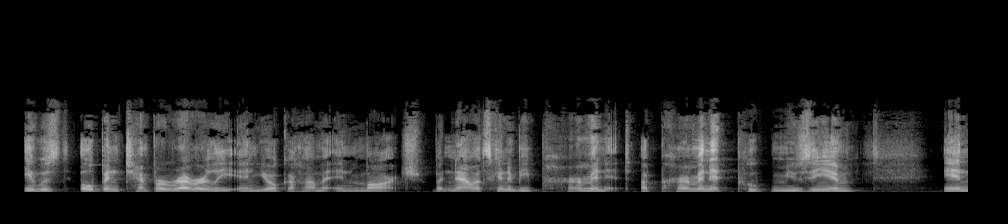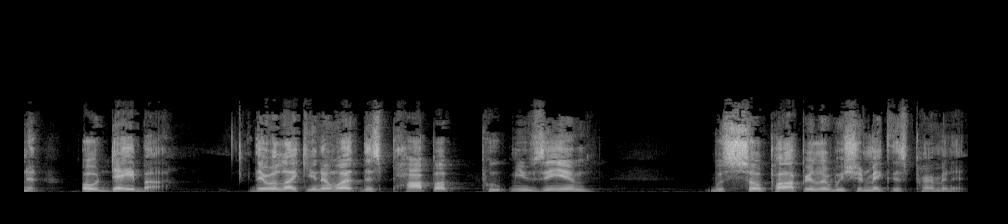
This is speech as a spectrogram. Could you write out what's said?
It was open temporarily in Yokohama in March, but now it's going to be permanent, a permanent poop museum in Odaiba. They were like, you know what? This pop up poop museum was so popular, we should make this permanent.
